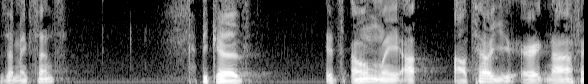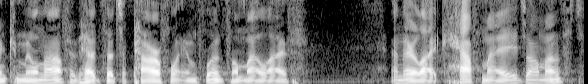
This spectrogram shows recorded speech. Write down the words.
Does that make sense? Because it's only, I'll, I'll tell you, Eric Knopf and Camille Knopf have had such a powerful influence on my life. And they're like half my age almost.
